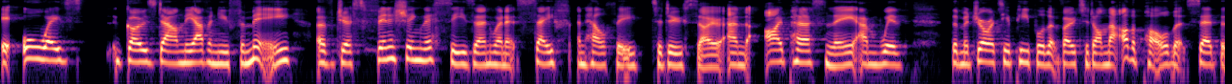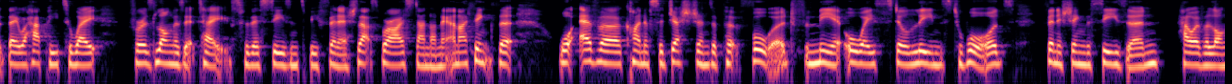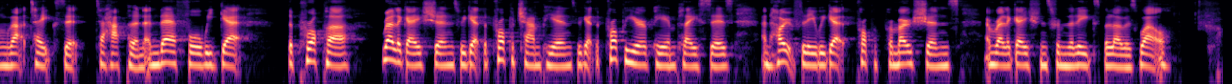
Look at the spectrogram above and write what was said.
it always goes down the avenue for me of just finishing this season when it's safe and healthy to do so. And I personally am with the majority of people that voted on that other poll that said that they were happy to wait for as long as it takes for this season to be finished. That's where I stand on it. And I think that whatever kind of suggestions are put forward, for me, it always still leans towards finishing the season, however long that takes it to happen. And therefore, we get the proper relegations, we get the proper champions, we get the proper European places, and hopefully we get proper promotions and relegations from the leagues below as well.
